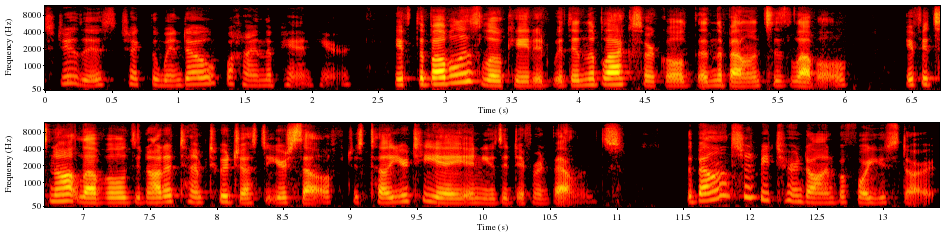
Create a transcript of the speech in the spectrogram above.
To do this, check the window behind the pan here. If the bubble is located within the black circle, then the balance is level. If it's not level, do not attempt to adjust it yourself. Just tell your TA and use a different balance. The balance should be turned on before you start.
